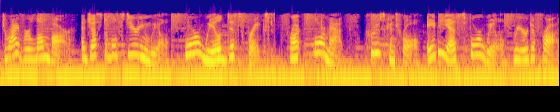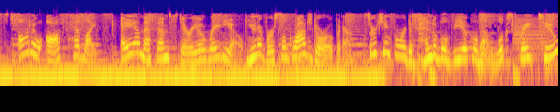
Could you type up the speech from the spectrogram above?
driver lumbar, adjustable steering wheel, four-wheel disc brakes, front floor mats, cruise control, ABS four-wheel, rear defrost, auto-off headlights, AM FM stereo radio, universal garage door opener. Searching for a dependable vehicle that looks great too?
